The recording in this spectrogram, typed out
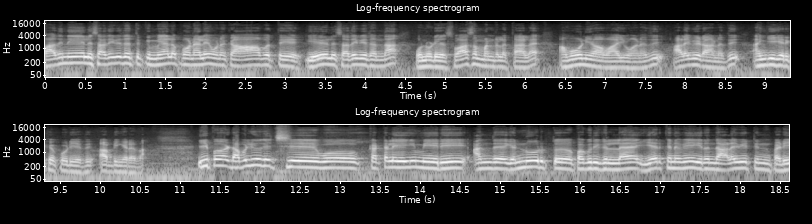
பதினேழு சதவீதத்துக்கு மேலே போனாலே உனக்கு ஆபத்து. ஏழு சதவீதம் தான் உன்னுடைய சுவாச மண்டலத்தால் அமோனியா வாயுவானது அளவீடானது அங்கீகரிக்கக்கூடியது அப்படிங்கிறது தான். இப்போ டபிள்யூஹெச்ஓ கட்டளையையும் மீறி அந்த எண்ணூர் பகுதிகளில் ஏற்கனவே இருந்த அளவீட்டின்படி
